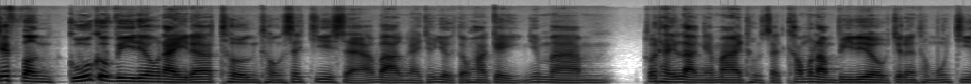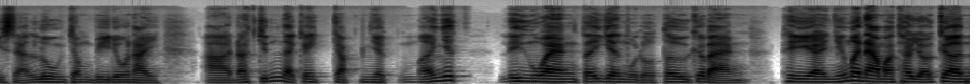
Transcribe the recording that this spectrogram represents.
cái phần cuối của video này đó thường thường sẽ chia sẻ vào ngày Chủ nhật tại Hoa Kỳ. Nhưng mà có thể là ngày mai thường sẽ không có làm video cho nên thường muốn chia sẻ luôn trong video này. À, đó chính là cái cập nhật mới nhất liên quan tới danh mục đầu tư các bạn. Thì à, những bạn nào mà theo dõi kênh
